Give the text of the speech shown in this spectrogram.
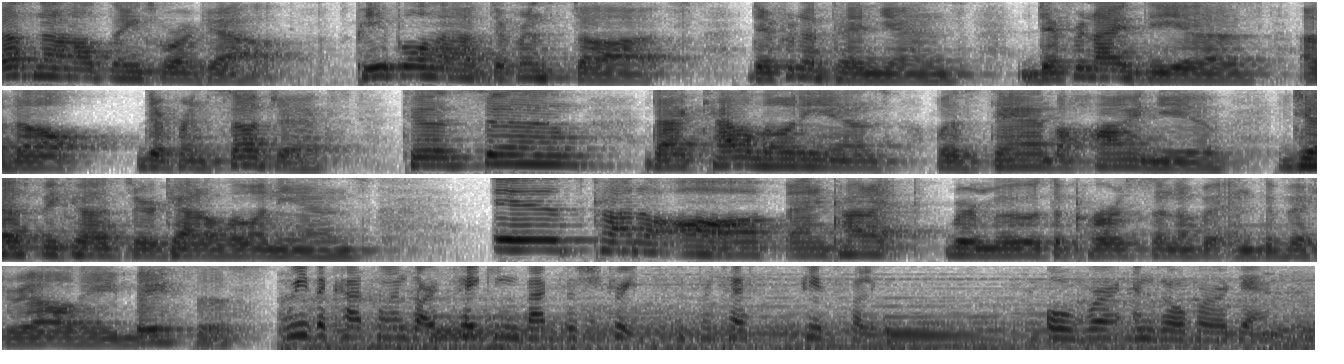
That's not how things work out. People have different thoughts, different opinions, different ideas about different subjects. To assume that Catalonians would stand behind you just because they're Catalonians is kind of off and kind of removes the person of an individuality basis. We the Catalans are taking back the streets to protest peacefully, over and over again.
